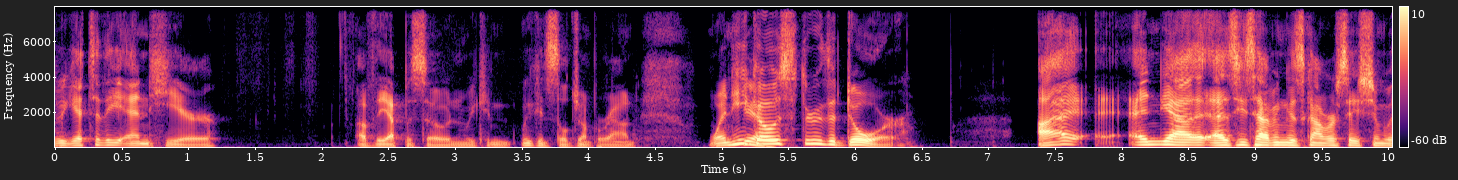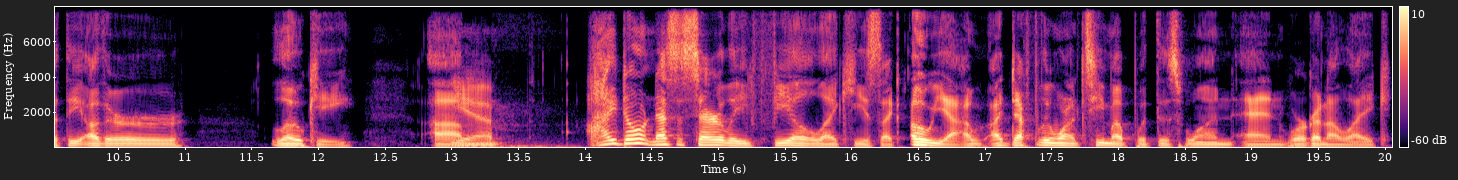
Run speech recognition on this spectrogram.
we get to the end here of the episode, and we can we can still jump around. When he Yeah. goes through the door, I and yeah, as he's having his conversation with the other Loki, um, Yeah. I don't necessarily feel like he's like, oh yeah, I, I definitely want to team up with this one, and we're gonna like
